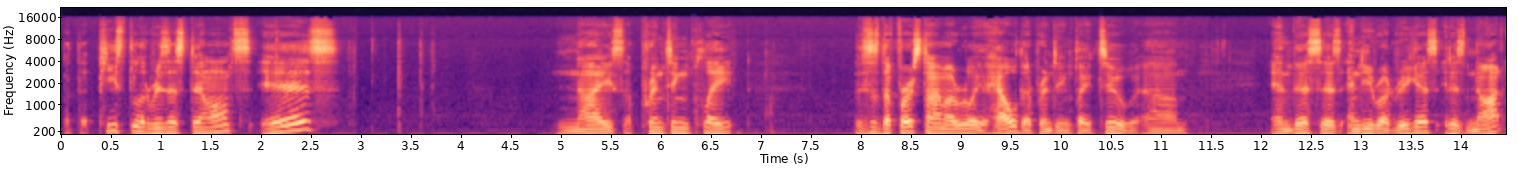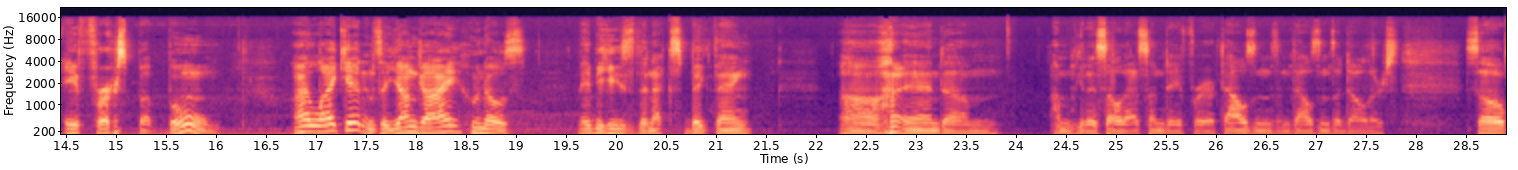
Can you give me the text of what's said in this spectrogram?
But the piece de resistance is nice. A printing plate. This is the first time I really held a printing plate too. Um, and this is Endy Rodriguez. It is not a first, but boom. I like it. And it's a young guy. Who knows? Maybe he's the next big thing. Uh, and um, I'm going to sell that someday for thousands and thousands of dollars. So,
